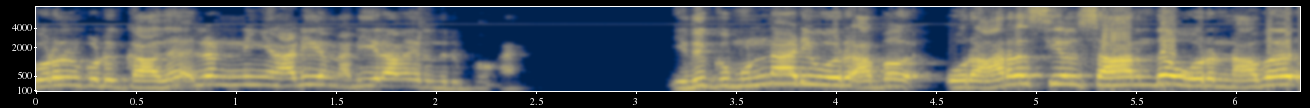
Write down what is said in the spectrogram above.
குரல் கொடுக்காத இல்ல நீங்க நடிகர் நடிகராகவே இருந்துட்டு இதுக்கு முன்னாடி ஒரு அப்ப ஒரு அரசியல் சார்ந்த ஒரு நபர்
